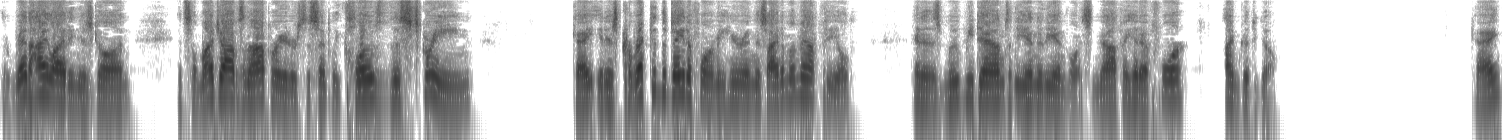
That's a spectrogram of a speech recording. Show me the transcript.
the red highlighting is gone, and so my job as an operator is to simply close this screen. Okay, it has corrected the data for me here in this item amount field, and it has moved me down to the end of the invoice. Now if I hit F4, I'm good to go. Okay?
